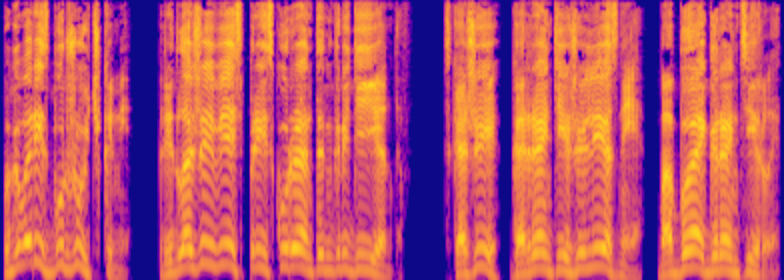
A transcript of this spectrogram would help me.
Поговори с буржуйчиками, предложи весь прейскурант ингредиентов. Скажи, гарантии железные, бабай гарантирует.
